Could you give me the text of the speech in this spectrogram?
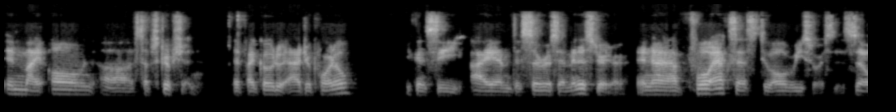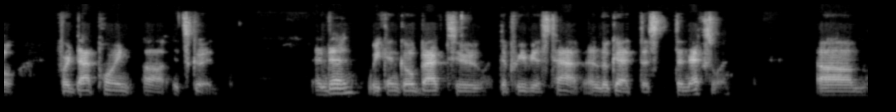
in my own uh, subscription, if I go to Azure Portal, you can see I am the service administrator and I have full access to all resources. So for that point, uh, it's good. And then we can go back to the previous tab and look at this, the next one. Um,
